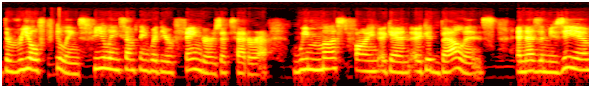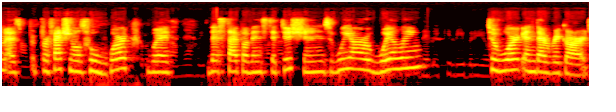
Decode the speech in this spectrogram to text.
the real feelings, feeling something with your fingers, etc. We must find, again, a good balance. And as a museum, as professionals who work with this type of institutions, we are willing to work in that regard,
